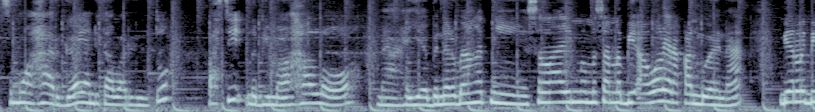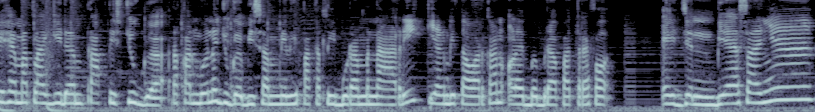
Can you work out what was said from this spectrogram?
semua harga yang ditawarin tuh pasti lebih mahal loh. Nah, iya bener banget nih. Selain memesan lebih awal ya rekan Buana, biar lebih hemat lagi dan praktis juga, rekan Buana juga bisa memilih paket liburan menarik yang ditawarkan oleh beberapa travel agent. Biasanya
